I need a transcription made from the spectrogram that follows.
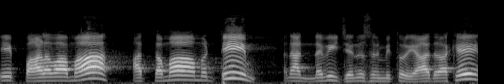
એ પાળવામાં આ તમામ ટીમ અને આ નવી જનરેશન મિત્રો યાદ રાખે.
